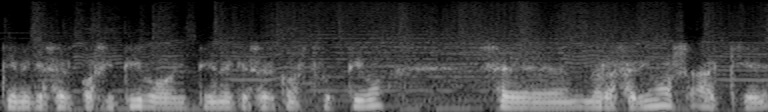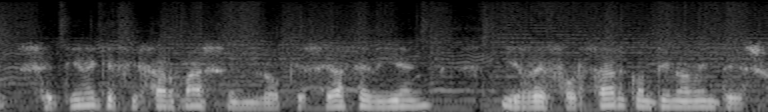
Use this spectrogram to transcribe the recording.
tiene que ser positivo y tiene que ser constructivo, se- nos referimos a que se tiene que fijar más en lo que se hace bien y reforzar continuamente eso,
